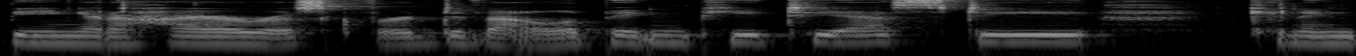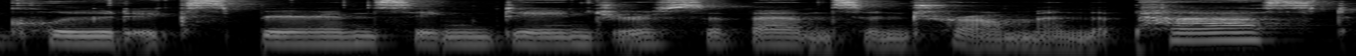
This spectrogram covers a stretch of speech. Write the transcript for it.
being at a higher risk for developing PTSD can include experiencing dangerous events and trauma in the past,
